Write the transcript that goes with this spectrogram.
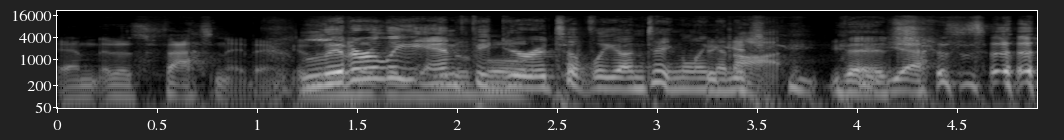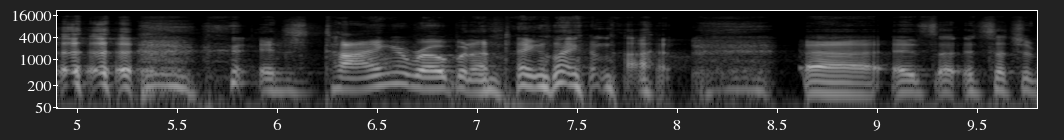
and it is fascinating. It is, like, Literally and figuratively untangling a knot. yes, it's tying a rope and untangling a knot. Uh, it's it's such a.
